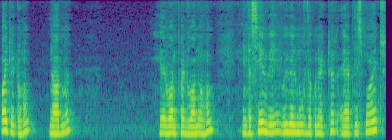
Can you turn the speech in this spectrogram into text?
0.8 ohm normal. Here 1.1 ohm. In the same way we will move the connector at this point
